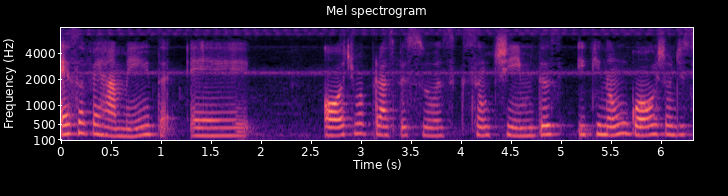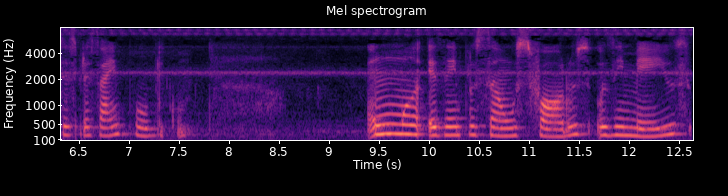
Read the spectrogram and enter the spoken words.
Essa ferramenta é ótima para as pessoas que são tímidas e que não gostam de se expressar em público. Um exemplo são os fóruns, os e-mails,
